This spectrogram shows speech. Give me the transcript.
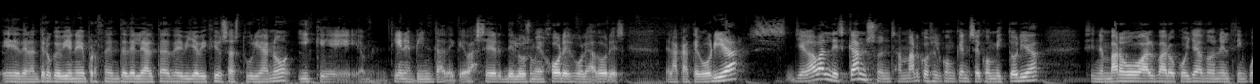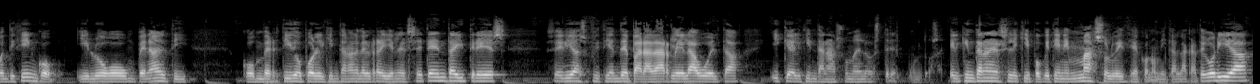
eh, delantero que viene procedente de lealtad de Villaviciosa Asturiano y que mm, tiene pinta de que va a ser de los mejores goleadores de la categoría. Llegaba al descanso en San Marcos el Conquense con victoria, sin embargo Álvaro Collado en el 55 y luego un penalti convertido por el Quintanar del Rey en el 73 sería suficiente para darle la vuelta y que el Quintana sume los tres puntos. El Quintana es el equipo que tiene más solvencia económica en la categoría,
